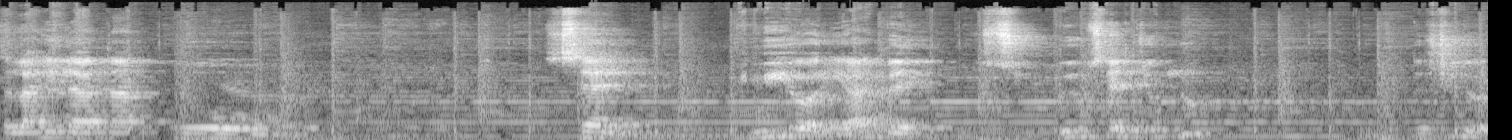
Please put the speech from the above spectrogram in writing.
Salahilatan o sel büyüyor ya ve büyük Selçuklu düşüyor.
